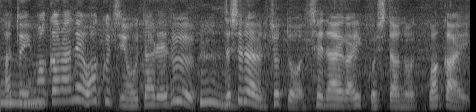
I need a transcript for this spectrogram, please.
んうん。と今からねワクチンを打たれる、うん。私らよりちょっと世代が一個下の若い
